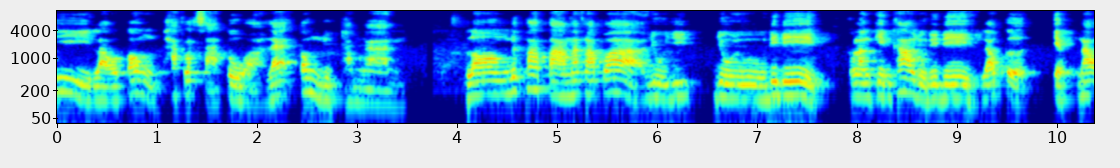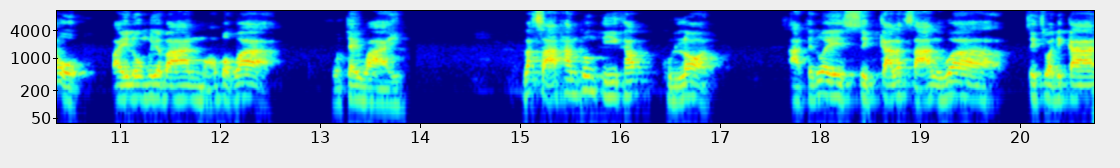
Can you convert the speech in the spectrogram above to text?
ที่เราต้องพักรักษาตัวและต้องหยุดทำงาน ลองนึกภาพตามนะครับว่าอยู่อยู่ดีๆกำลังกินข้าวอยู่ดีๆ แล้วเกิดเจ็บหน้าอกไปโรงพยาบาลหมอบอกว่า หัวใจวาย รักษาทันท่วงทีครับ คุณรอด อาจจะด้วยสิทธิการรักษาหรือว่าสิทธิสวัสดิการ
